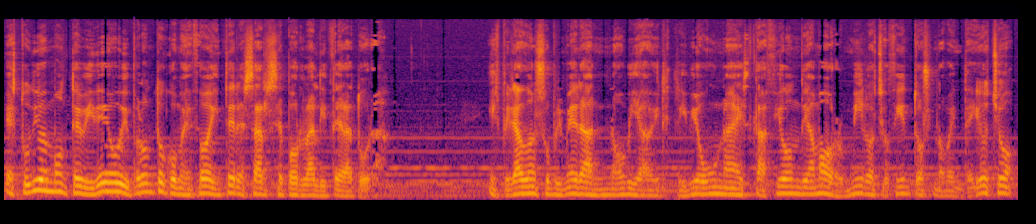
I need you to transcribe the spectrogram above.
Estudió en Montevideo y pronto comenzó a interesarse por la literatura. Inspirado en su primera novia, escribió Una estación de amor 1898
